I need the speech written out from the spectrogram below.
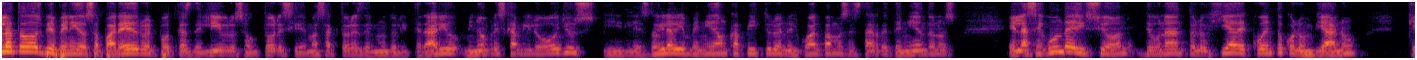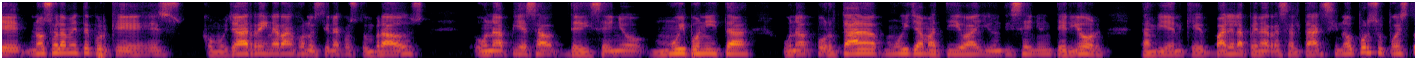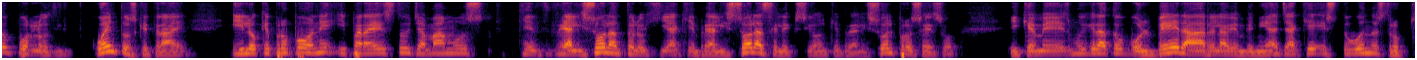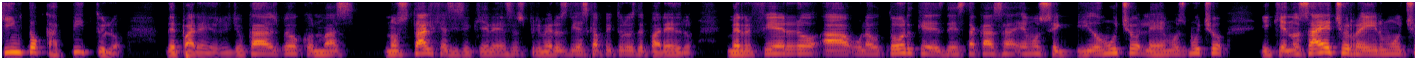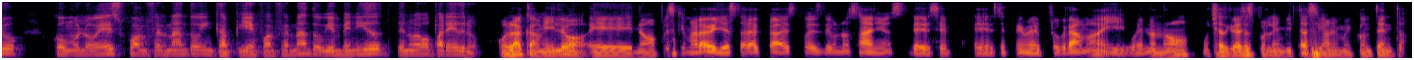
Hola a todos, bienvenidos a Paredro, el podcast de libros, autores y demás actores del mundo literario. Mi nombre es Camilo Hoyos y les doy la bienvenida a un capítulo en el cual vamos a estar deteniéndonos en la segunda edición de una antología de cuento colombiano que no solamente porque es, como ya Rey Naranjo nos tiene acostumbrados, una pieza de diseño muy bonita, una portada muy llamativa y un diseño interior también que vale la pena resaltar, sino por supuesto por los cuentos que trae y lo que propone. Y para esto llamamos quien realizó la antología, quien realizó la selección, quien realizó el proceso y que me es muy grato volver a darle la bienvenida ya que estuvo en nuestro quinto capítulo de Paredro. Yo cada vez veo con más nostalgia, si se quiere, esos primeros 10 capítulos de Paredro. Me refiero a un autor que desde esta casa hemos seguido mucho, leemos mucho y quien nos ha hecho reír mucho, como lo es Juan Fernando Incapié. Juan Fernando, bienvenido de nuevo a Paredro. Hola Camilo, eh, no, pues qué maravilla estar acá después de unos años de ese, de ese primer programa y bueno, no, muchas gracias por la invitación y muy contento.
